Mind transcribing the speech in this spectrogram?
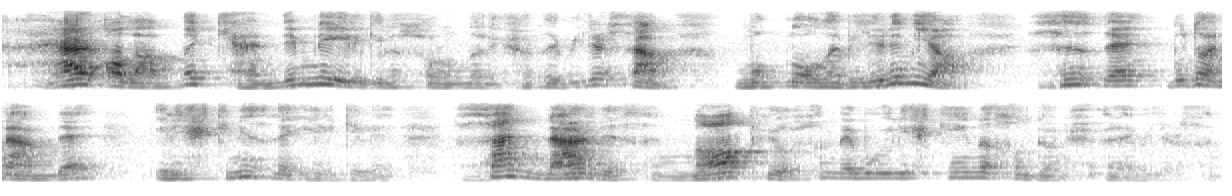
her alanda kendimle ilgili sorunları çözebilirsem mutlu olabilirim ya. Siz de bu dönemde ilişkinizle ilgili sen neredesin, ne yapıyorsun ve bu ilişkiyi nasıl dönüştürebilirsin?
